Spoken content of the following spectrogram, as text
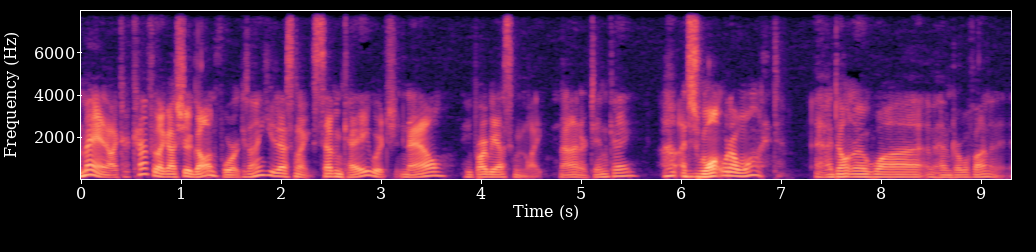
And man, like I kind of feel like I should have gone for it because I think he's asking like seven k, which now he probably asking like nine or ten k. I just want what I want, and I don't know why I'm having trouble finding it.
